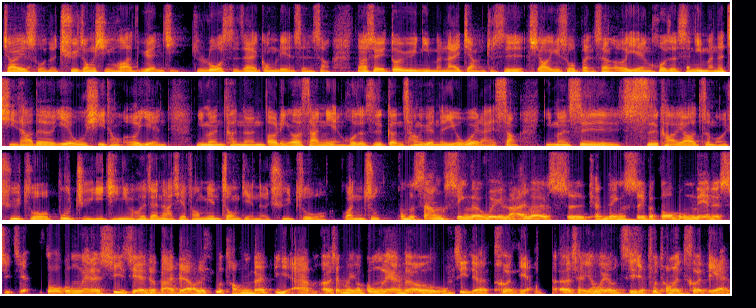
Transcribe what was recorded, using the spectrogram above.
交易所的去中心化愿景就落实在公链身上。那所以对于你们来讲，就是交易所本身而言，或者是你们的其他的业务系统而言，你们可能二零二三年或者是更长远的一个未来上，你们是思考要怎么去做布局，以及你们会在哪些方面重点的去做关注？我们相信的未来呢，是肯定是一个多公链的世界。多公链的世界就代表了不同的 BM，而且每个公链都有自己的特点，而且因为有自己不同的特点，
